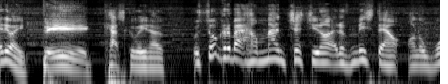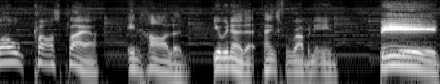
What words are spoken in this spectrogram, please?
Anyway, big Cascarino was talking about how Manchester United have missed out on a world class player in Haaland. Yeah, we know that. Thanks for rubbing it in. Big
